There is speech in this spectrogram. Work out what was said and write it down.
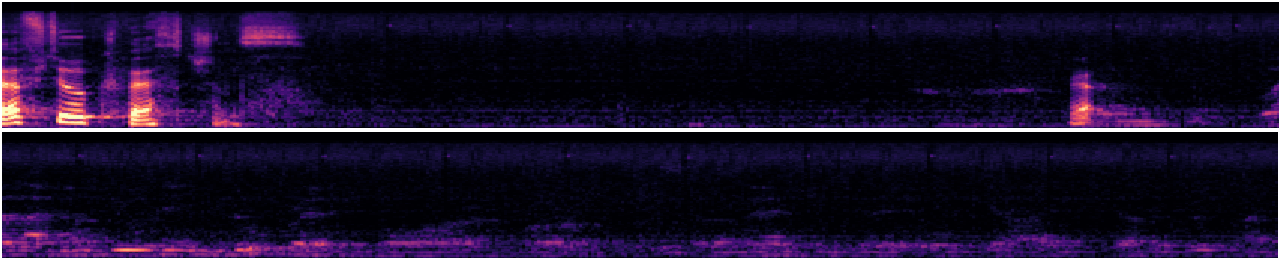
have you questions? Yeah. Um, well, I'm not using Blueprint for, for uh, managing the API services. I'm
